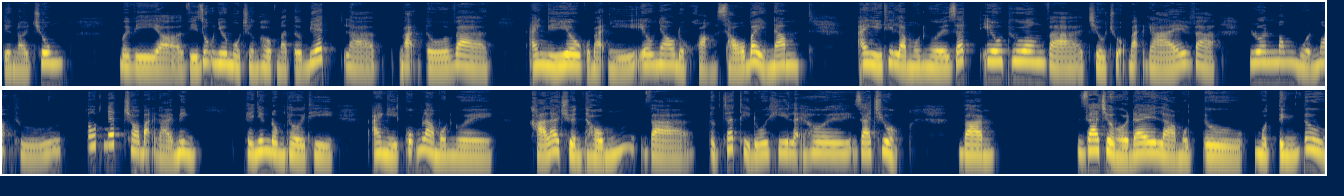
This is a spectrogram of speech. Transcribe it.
tiếng nói chung. Bởi vì uh, ví dụ như một trường hợp mà tớ biết là bạn tớ và anh người yêu của bạn ấy yêu nhau được khoảng 6 7 năm anh ấy thì là một người rất yêu thương và chiều chuộng bạn gái và luôn mong muốn mọi thứ tốt nhất cho bạn gái mình. Thế nhưng đồng thời thì anh ấy cũng là một người khá là truyền thống và thực chất thì đôi khi lại hơi gia trưởng. Và gia trưởng ở đây là một từ, một tính từ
